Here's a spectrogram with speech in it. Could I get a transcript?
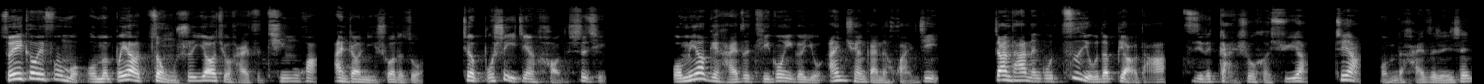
所以各位父母，我们不要总是要求孩子听话，按照你说的做，这不是一件好的事情。我们要给孩子提供一个有安全感的环境。让他能够自由地表达自己的感受和需要，这样我们的孩子人生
